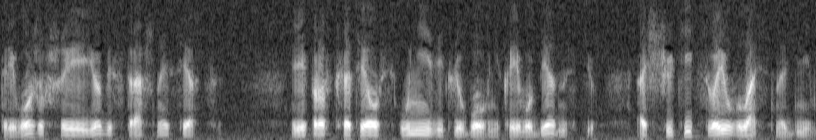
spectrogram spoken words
тревожившие ее бесстрашное сердце. Ей просто хотелось унизить любовника его бедностью, ощутить свою власть над ним.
